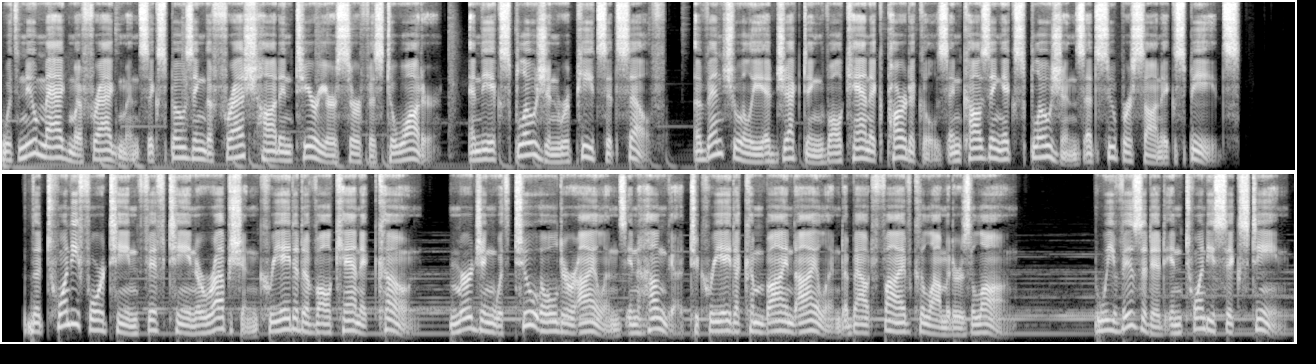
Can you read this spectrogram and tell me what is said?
with new magma fragments exposing the fresh hot interior surface to water, and the explosion repeats itself, eventually ejecting volcanic particles and causing explosions at supersonic speeds. The 2014-15 eruption created a volcanic cone, merging with two older islands in Hunga to create a combined island about 5 kilometers long. We visited in 2016,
